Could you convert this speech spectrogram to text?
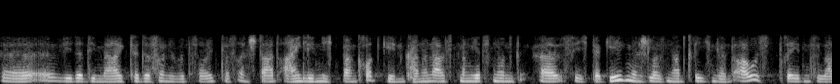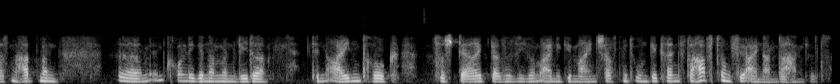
äh, wieder die Märkte davon überzeugt, dass ein Staat eigentlich nicht bankrott gehen kann. Und als man jetzt nun äh, sich dagegen entschlossen hat, Griechenland austreten zu lassen, hat man ähm, im Grunde genommen wieder den Eindruck verstärkt, dass es sich um eine Gemeinschaft mit unbegrenzter Haftung füreinander handelt.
